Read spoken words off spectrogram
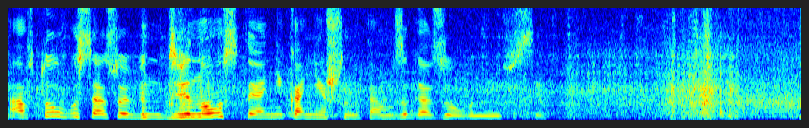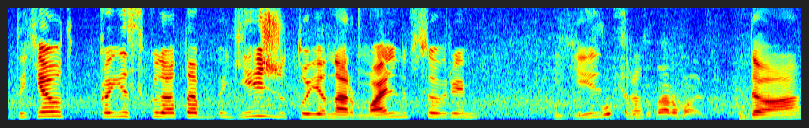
Автобусы, особенно 90-е, они, конечно, там загазованные все. Да я вот, если куда-то езжу, то я нормально все время. В Ездит. общем-то нормально. Да,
